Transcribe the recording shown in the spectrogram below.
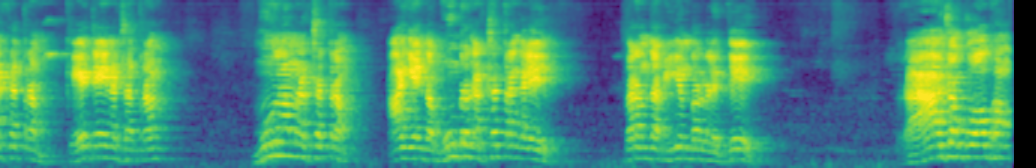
நட்சத்திரம் கேட்டை நட்சத்திரம் மூலம் நட்சத்திரம் ஆகிய இந்த மூன்று நட்சத்திரங்களில் பிறந்த மெய்யன்பர்களுக்கு ராஜகோபம்.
